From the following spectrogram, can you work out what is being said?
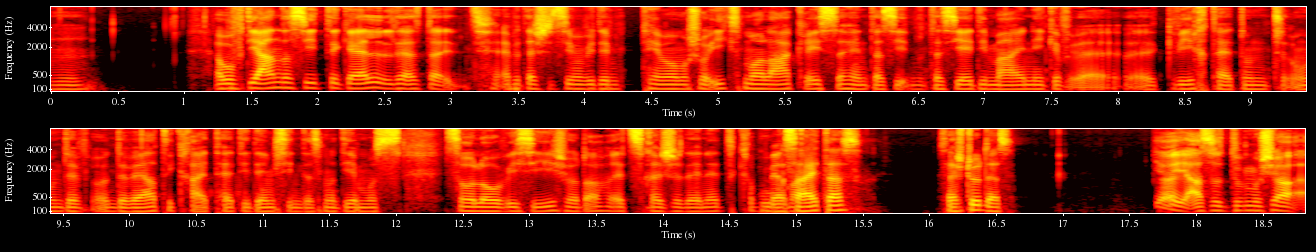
Mhm. Aber auf die andere Seite, gell, da, da, eben das ist immer bei dem Thema, das wir schon x-mal angerissen haben, dass, dass jede Meinung äh, äh, Gewicht hat und, und, eine- und eine Wertigkeit hat, in dem Sinn, dass man die muss so lassen, wie sie ist, oder? Jetzt kannst du den nicht kaputt Wer machen. sagt das? Sagst du das? Ja, ja, also du musst ja,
